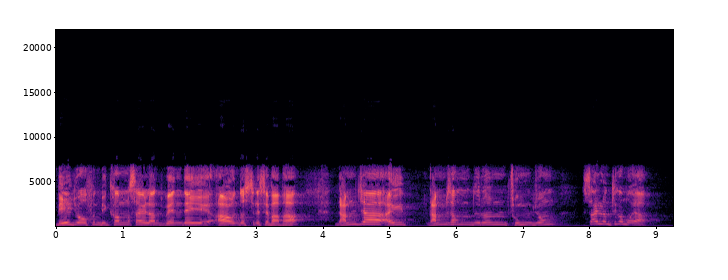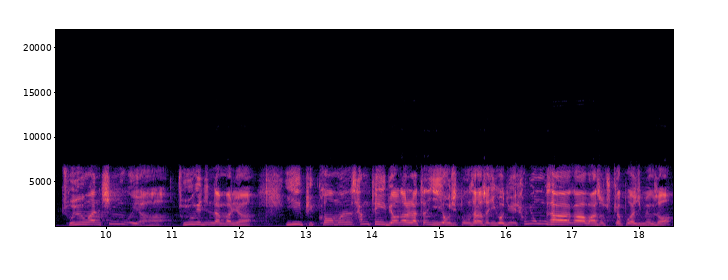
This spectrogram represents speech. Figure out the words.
males often become silent when they are under stress. 봐봐. 남자 아이, 남성들은 종종 사일런트가 뭐야? 조용한 침묵이야. 조용해진단 말이야. 이 become은 상태의 변화를 나타내는 이형식 동사라서 이거 뒤에 형용사가 와서 여기서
